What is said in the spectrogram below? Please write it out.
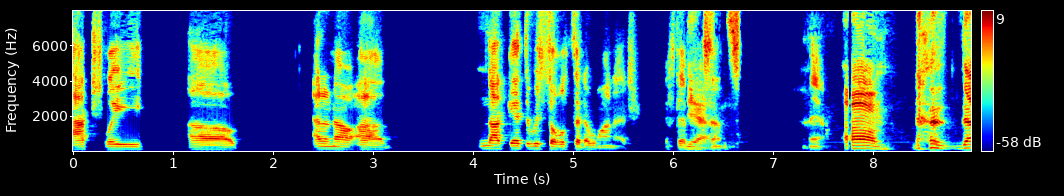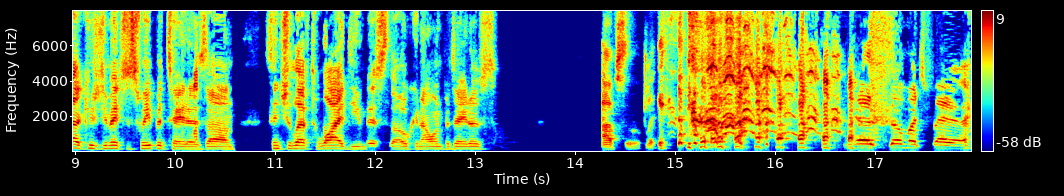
actually, uh, I don't know, uh, not get the results that I wanted, if that yeah. makes sense. Yeah. Um, that because you mentioned sweet potatoes. Um, since you left Hawaii, do you miss the Okinawan potatoes? Absolutely. That's so much better.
